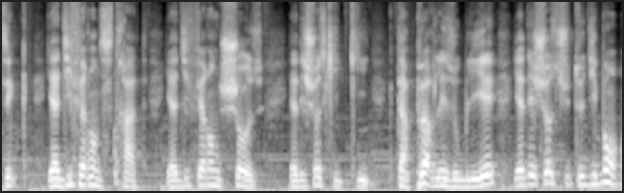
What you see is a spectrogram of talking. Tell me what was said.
C'est qu'il y a différentes strates, il y a différentes choses. Il y a des choses qui, qui tu as peur de les oublier. Il y a des choses, tu te dis, bon,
